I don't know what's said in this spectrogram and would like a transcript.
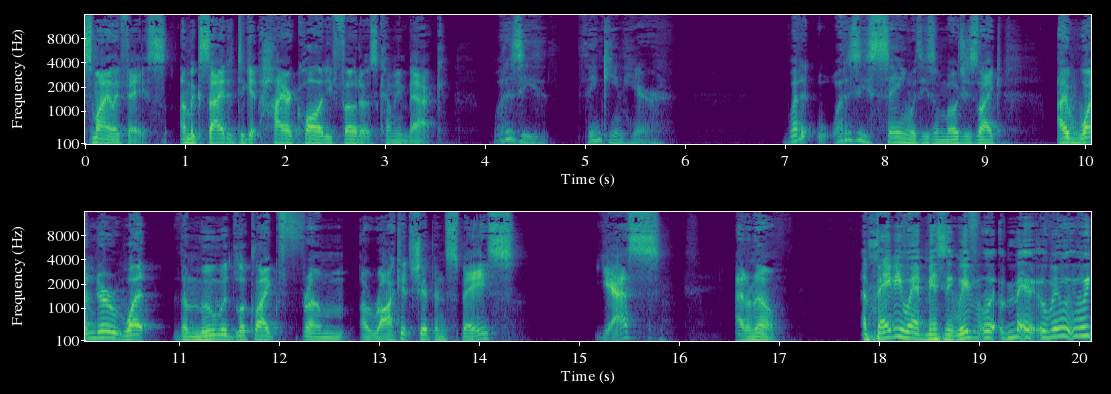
smiley face. I'm excited to get higher quality photos coming back. What is he thinking here? What what is he saying with these emojis? Like, I wonder what the moon would look like from a rocket ship in space. Yes, I don't know. Uh, Maybe we're missing. We've we, we,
